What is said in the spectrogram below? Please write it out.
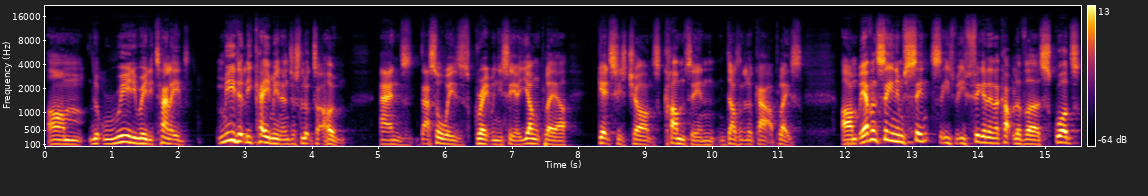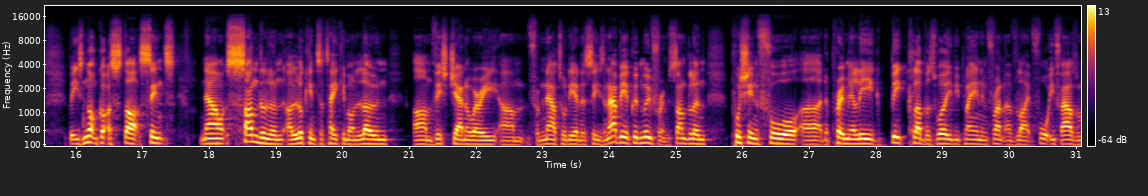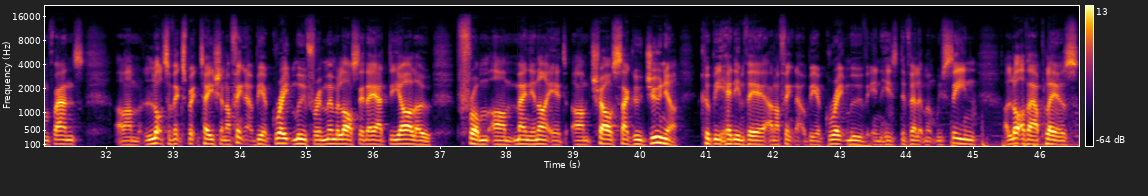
um, looked really, really talented immediately came in and just looked at home. And that's always great when you see a young player gets his chance, comes in, doesn't look out of place. Um, we haven't seen him since. He's, he's figured in a couple of uh, squads, but he's not got a start since. Now, Sunderland are looking to take him on loan um, this January um, from now till the end of the season. That'd be a good move for him. Sunderland pushing for uh, the Premier League, big club as well. You'd be playing in front of like 40,000 fans. Um, lots of expectation. I think that would be a great move for him. Remember last year they had Diallo from um, Man United. Um, Charles Sagoe Jr. could be heading there, and I think that would be a great move in his development. We've seen a lot of our players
